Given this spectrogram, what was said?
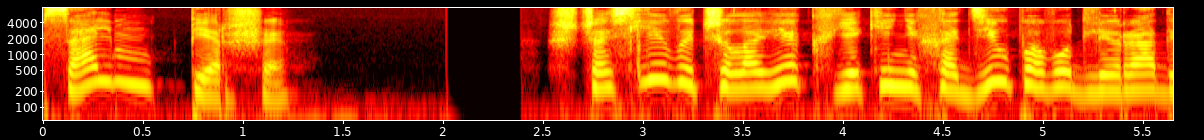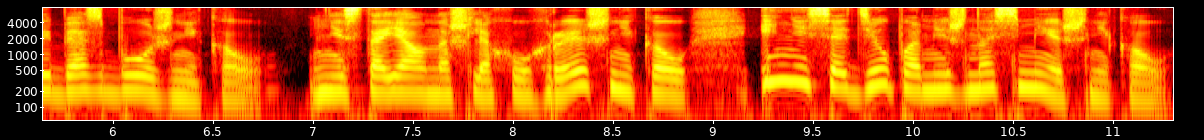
Псальм першы. Шчаслівы чалавек, які не хадзіў паводле рады бязбожнікаў, не стаяў на шляху грэшнікаў і не сядзеў паміж насмешнікаў,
